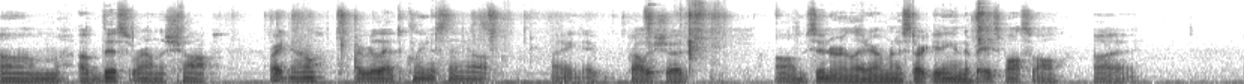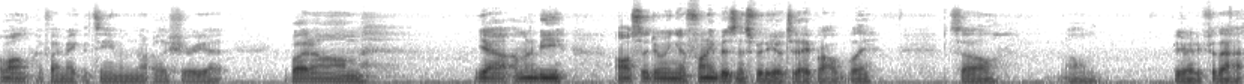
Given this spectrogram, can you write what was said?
um, of this around the shop. Right now, I really have to clean this thing up. I, I probably should. Um, sooner or later, I'm gonna start getting into baseball, so I'll, uh, well, if I make the team, I'm not really sure yet. But, um, yeah, I'm gonna be also doing a funny business video today, probably. So, um, be ready for that.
